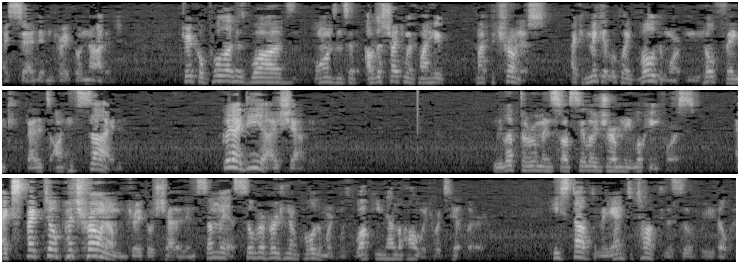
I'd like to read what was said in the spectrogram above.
I said, and Draco nodded. Draco pulled out his wands, wands and said, I'll distract him with my, my Patronus. I can make it look like Voldemort, and he'll think that it's on his side. Good idea, I shouted. We left the room and saw Sailor Germany looking for us. Expecto Patronum, Draco shouted, and suddenly a silver version of Voldemort was walking down the hallway towards Hitler. He stopped and began to talk to the silvery villain.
